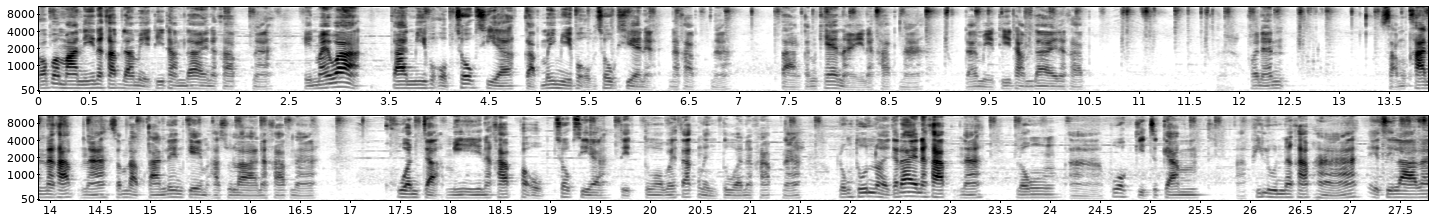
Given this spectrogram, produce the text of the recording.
ก็ประมาณนี้นะครับดาเมจที่ทำได้นะครับนะเห็นไหมว่าการมีผอบโชคเชียร์กับไม่มีผอบโชคเชียร์เนี่ยนะครับนะต่างกันแค่ไหนนะครับนะดาเมจที่ทำได้นะครับนะเพราะนั้น สำคัญนะครับนะสำหรับการเล่นเกมอสุรานะครับนะ ควรจะมีนะครับผอบโชคเชียติดตัวไว้สักหนึ่งตัวนะครับนะลงทุนหน่อยก็ได้นะครับนะลงอ่าพวกกิจกรรมอ่าพิรุณนะครับ หาเอซิลาไร้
